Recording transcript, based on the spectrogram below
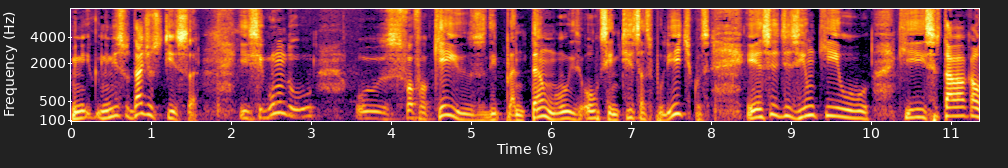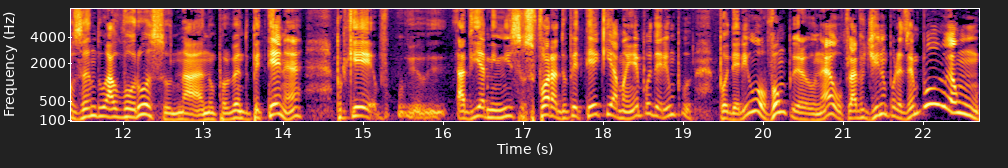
Ministro da Justiça. E segundo os fofoqueiros de plantão ou, ou, cientistas políticos, esses diziam que, o, que isso estava causando alvoroço na, no problema do PT, né? Porque havia ministros fora do PT que amanhã poderiam, poderiam ou vão, né? O Flávio Dino, por exemplo, é um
